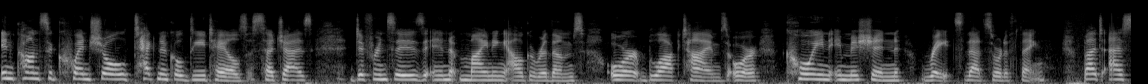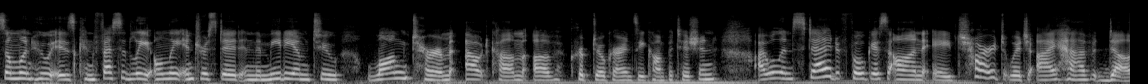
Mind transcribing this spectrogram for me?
inconsequential technical details, such as differences in mining algorithms, or block times, or coin emission rates, that sort of thing. But as someone who is confessedly only interested in the medium to long-term outcome of cryptocurrency competition, I will instead focus on a chart which I have dubbed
